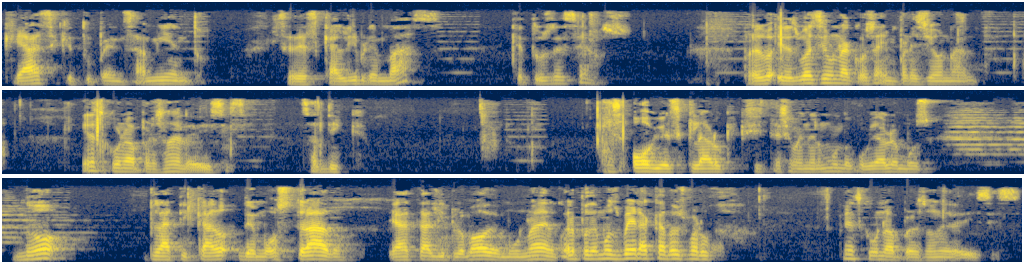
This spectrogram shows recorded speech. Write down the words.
que hace que tu pensamiento se descalibre más que tus deseos. y les voy a decir una cosa impresionante. Vienes con una persona le dices, Sadik, es obvio, es claro que existe eso en el mundo, como ya lo hemos no platicado, demostrado. Ya está el diplomado de Munay, en el cual podemos ver a Kadosh Baruch. Vienes con una persona y le dices,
